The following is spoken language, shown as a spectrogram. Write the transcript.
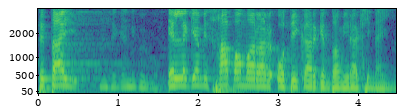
তো তাই এর লাগে আমি সাপ আমার আর অধিকার কিন্তু আমি রাখি নাই।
